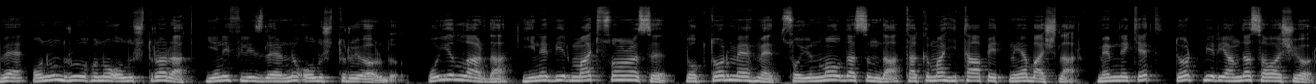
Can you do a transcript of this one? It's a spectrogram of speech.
ve onun ruhunu oluşturarak yeni filizlerini oluşturuyordu. Bu yıllarda yine bir maç sonrası Doktor Mehmet soyunma odasında takıma hitap etmeye başlar. Memleket dört bir yanda savaşıyor.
